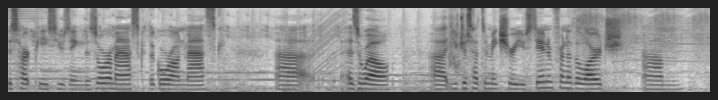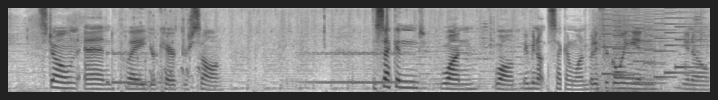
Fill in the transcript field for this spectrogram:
this heart piece using the Zora mask, the Goron mask, uh, as well. Uh, you just have to make sure you stand in front of the large um, stone and play your character's song. The second one, well, maybe not the second one, but if you're going in, you know,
